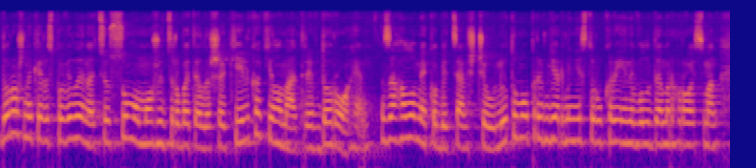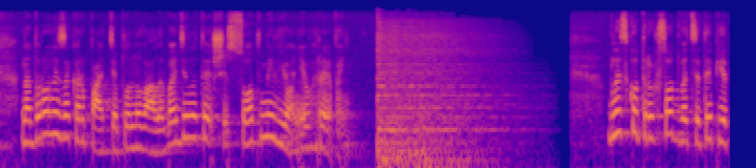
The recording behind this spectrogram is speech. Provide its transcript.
Дорожники розповіли, на цю суму можуть зробити лише кілька кілометрів дороги. Загалом, як обіцяв ще у лютому прем'єр-міністр України Володимир Гройсман, на дороги Закарпаття планували виділити 600 мільйонів гривень. Близько 325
